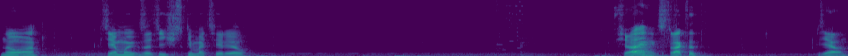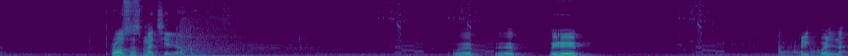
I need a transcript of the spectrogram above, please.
Ну, а? Где мой экзотический материал? Все, экстрактед? Где он? Process материал. Уп, уп, уп. Прикольно.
